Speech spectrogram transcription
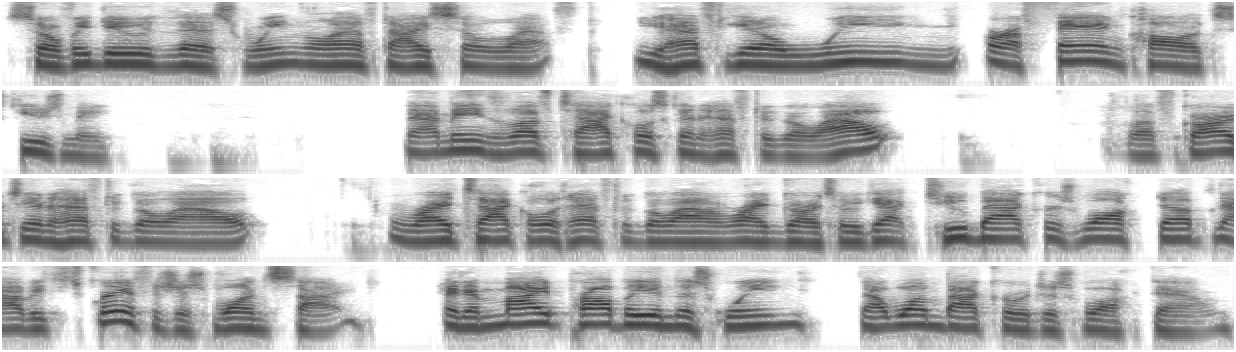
So if we do this wing left, ISO left, you have to get a wing or a fan call, excuse me. That means left tackle is going to have to go out. Left guard's going to have to go out. Right tackle would have to go out and right guard. So we got two backers walked up. Now it's great if it's just one side. And it might probably in this wing, that one backer would just walk down.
